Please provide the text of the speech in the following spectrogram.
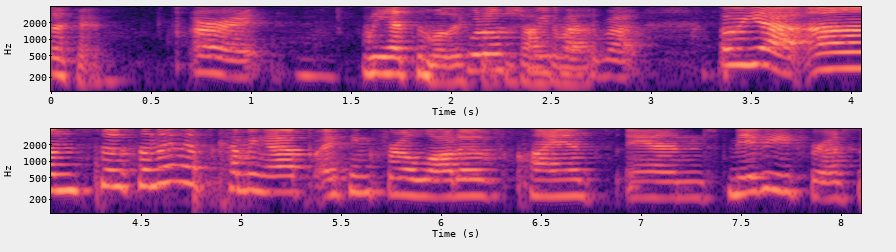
okay, All right. we had some other What stuff else to should we talk talk about. Oh yeah, um, so something that's coming up, I think, for a lot of clients and maybe for us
